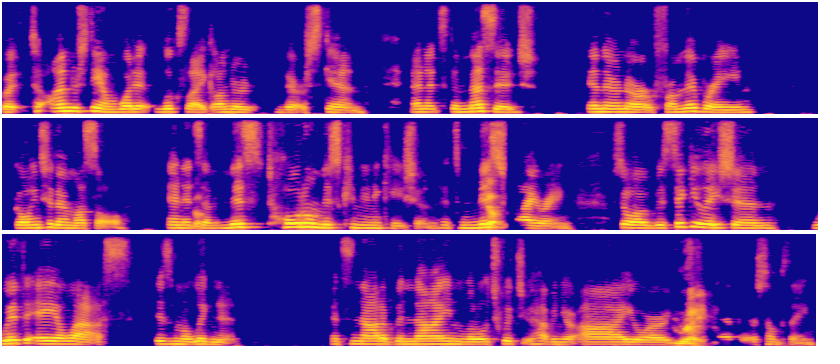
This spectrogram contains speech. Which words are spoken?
but to understand what it looks like under their skin, and it's the message in their nerve from their brain going to their muscle and it's a mis total miscommunication. It's misfiring. So a fasciculation with ALS is malignant. It's not a benign little twitch you have in your eye or your Right. neck or something.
